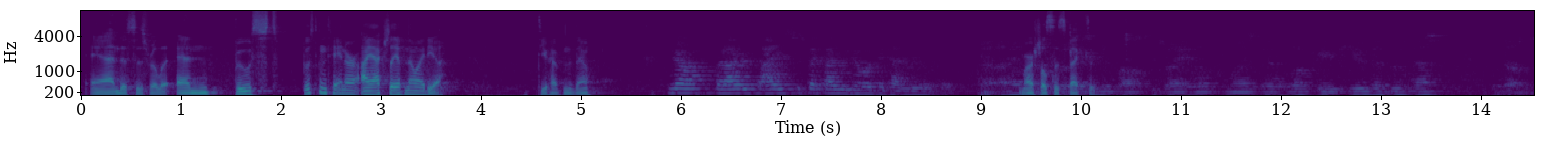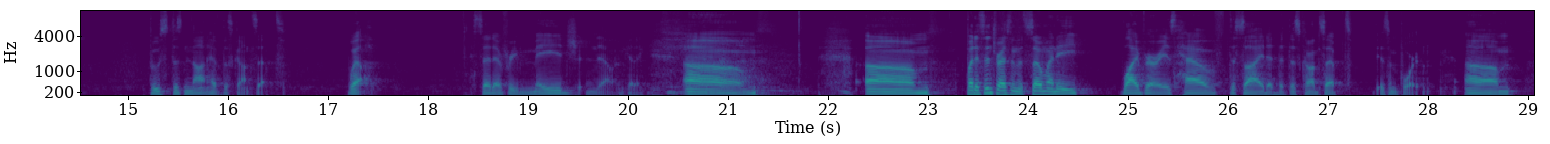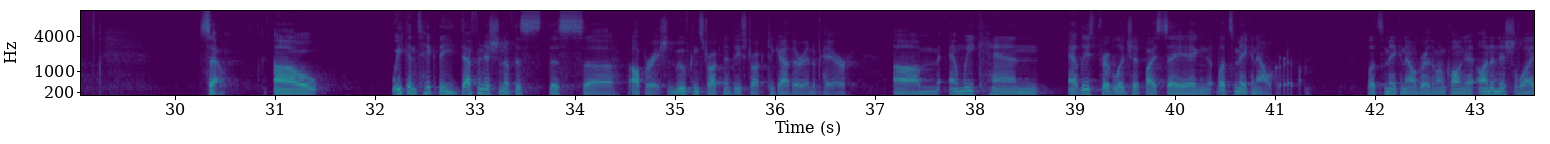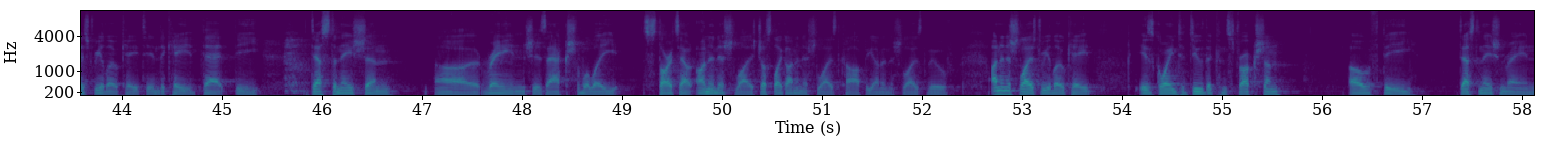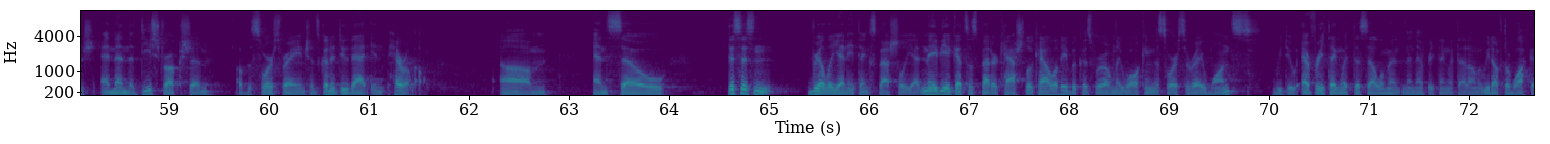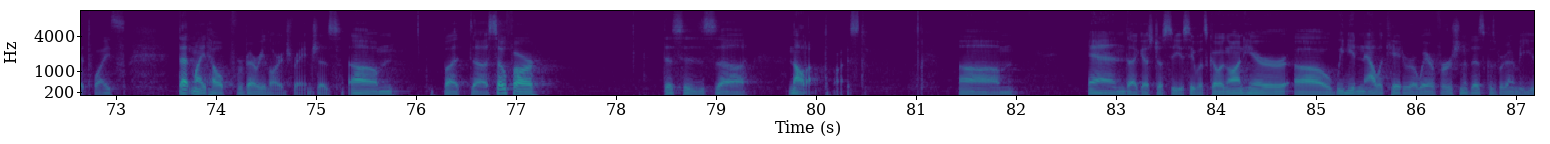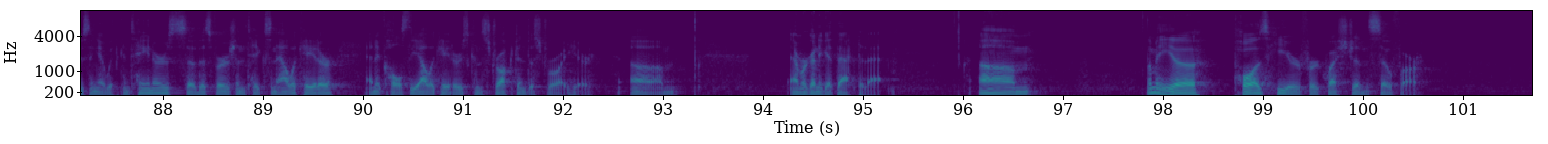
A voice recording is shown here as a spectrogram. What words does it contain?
and this is really, and boost, boost container, I actually have no idea. Do you happen to know? No, but I, I suspect I would know if it had relocate. Uh, Marshall suspected. in the past to try and optimize the lock-free queue that Boost has. It doesn't. Boost does not have this concept. Well, I said every mage. No, I'm kidding. Um, um, but it's interesting that so many libraries have decided that this concept is important. Um, so, uh, we can take the definition of this, this uh, operation, move, construct, and destruct together in a pair, um, and we can at least privilege it by saying, let's make an algorithm. Let's make an algorithm. I'm calling it uninitialized relocate to indicate that the destination uh, range is actually starts out uninitialized, just like uninitialized copy, uninitialized move. Uninitialized relocate is going to do the construction of the destination range and then the destruction of the source range. It's going to do that in parallel. Um, and so this isn't really anything special yet. Maybe it gets us better cache locality because we're only walking the source array once. We do everything with this element and then everything with that element. We don't have to walk it twice. That might help for very large ranges. Um, but uh, so far, this is uh, not optimized. Um, and I guess just so you see what's going on here, uh, we need an allocator-aware version of this because we're going to be using it with containers. So this version takes an allocator and it calls the allocators construct and destroy here. Um, and we're going to get back to that. Um, let me uh, pause here for questions so far.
